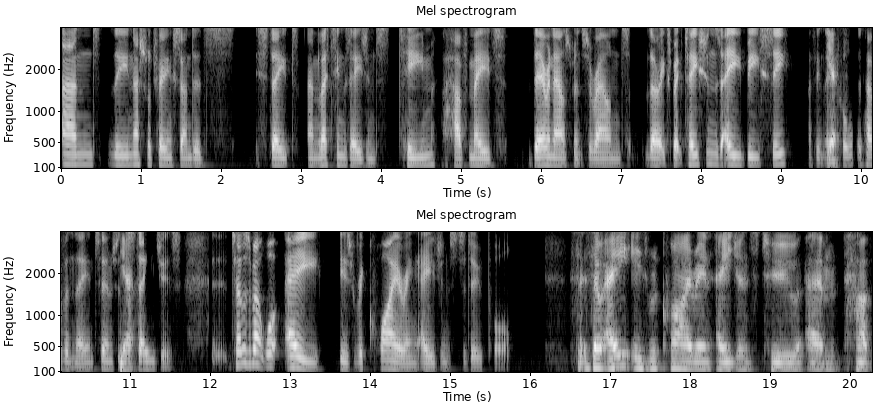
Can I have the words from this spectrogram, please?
And the National Trading Standards Estate and Lettings Agents team have made their announcements around their expectations, A, B, C, I think they've yes. called it, haven't they, in terms of yes. the stages. Tell us about what A is requiring agents to do, Paul? So, so A is requiring agents to um, have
